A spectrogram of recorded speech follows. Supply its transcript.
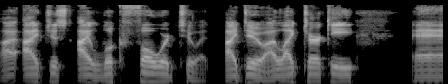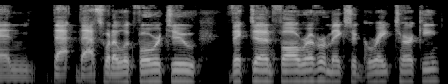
I, I just I look forward to it. I do. I like turkey, and that that's what I look forward to. Victor in Fall River makes a great turkey.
